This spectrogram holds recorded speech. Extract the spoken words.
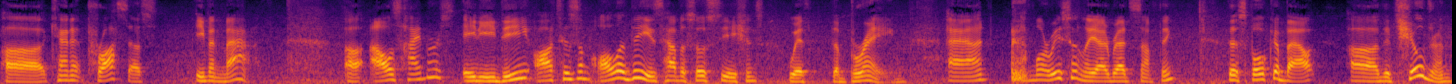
Uh, can it process even math? Uh, Alzheimer's, ADD, autism, all of these have associations with the brain. And more recently I read something that spoke about uh, the children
